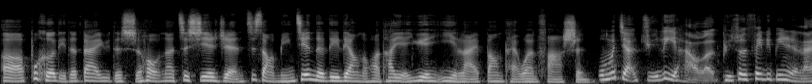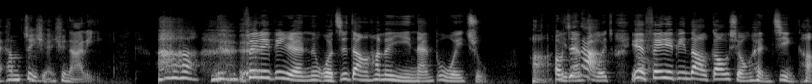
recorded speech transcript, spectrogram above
呃不合理的待遇的时候，那这些人至少民间的力量的话，他也愿意来帮台湾发声。我们讲举例好了，比如说菲律宾人来，他们最喜欢去哪里？菲律宾人我知道他们以南部为主。啊，以南部为主，因为菲律宾到高雄很近哈，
